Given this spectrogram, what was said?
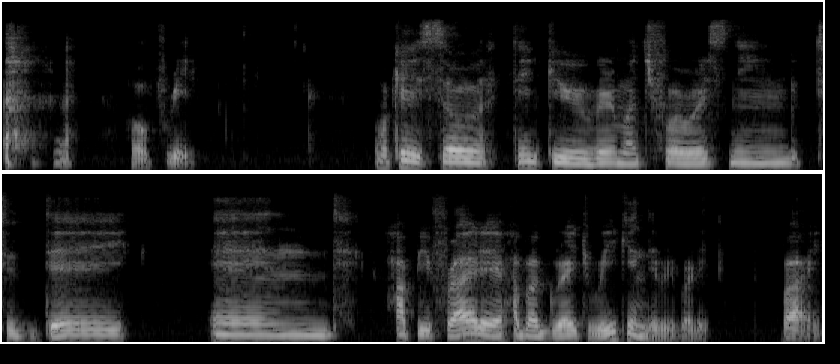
Hopefully. Okay, so thank you very much for listening today and happy Friday. Have a great weekend, everybody. Bye.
